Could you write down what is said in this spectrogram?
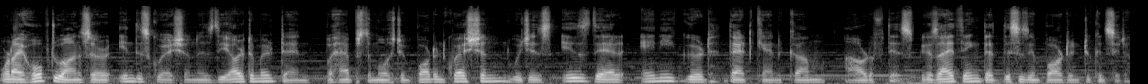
What I hope to answer in this question is the ultimate and perhaps the most important question, which is Is there any good that can come out of this? Because I think that this is important to consider.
